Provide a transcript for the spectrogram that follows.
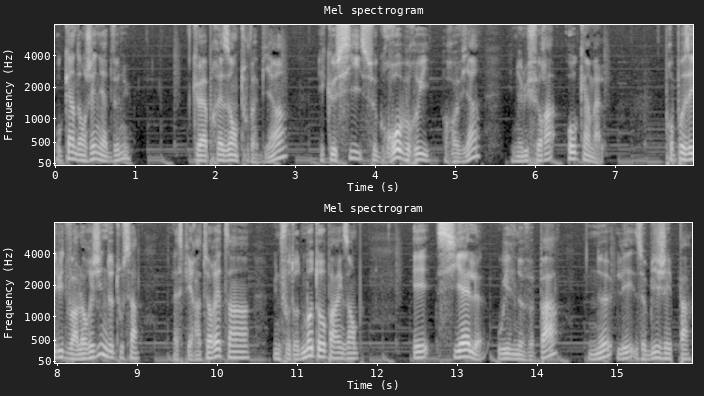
aucun danger n'est advenu. Que à présent tout va bien, et que si ce gros bruit revient, il ne lui fera aucun mal. Proposez-lui de voir l'origine de tout ça. L'aspirateur éteint, une photo de moto par exemple. Et si elle ou il ne veut pas, ne les obligez pas.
